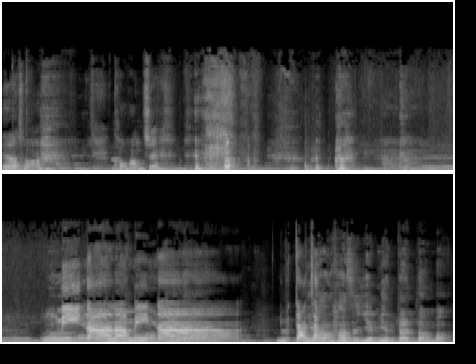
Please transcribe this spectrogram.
那叫什么？恐慌症。米娜啦，米娜，你们大家，他是颜面担当吧？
